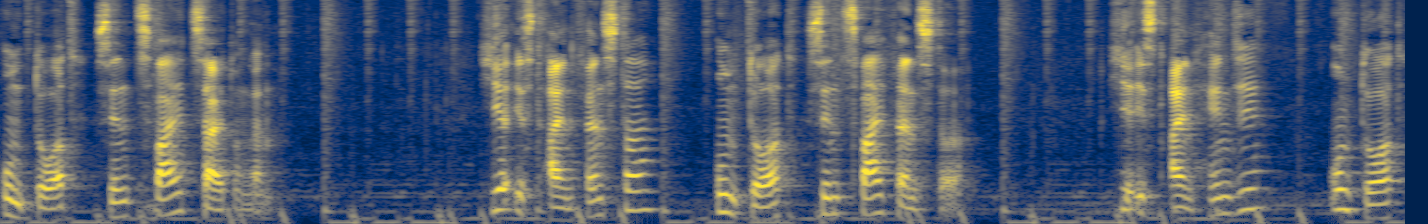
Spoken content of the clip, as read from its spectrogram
und dort sind zwei Zeitungen. Hier ist ein Fenster und dort sind zwei Fenster. Hier ist ein Handy und dort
